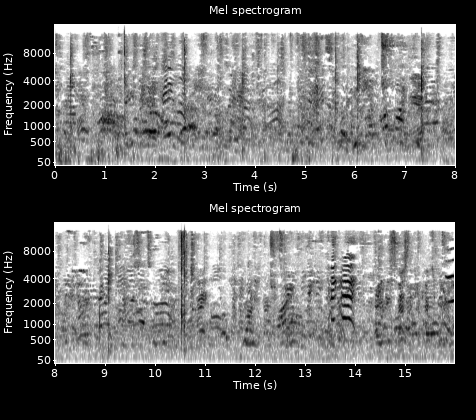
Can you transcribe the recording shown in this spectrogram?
Hey, it's best if you catch me.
